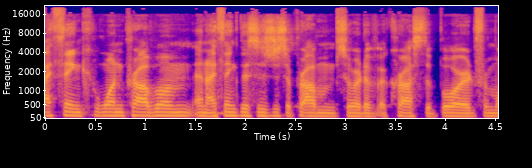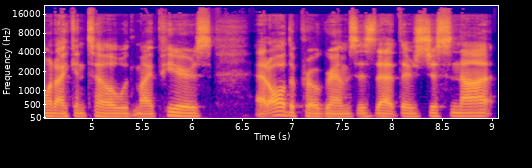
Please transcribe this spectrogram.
I think one problem, and I think this is just a problem sort of across the board from what I can tell with my peers at all the programs, is that there's just not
